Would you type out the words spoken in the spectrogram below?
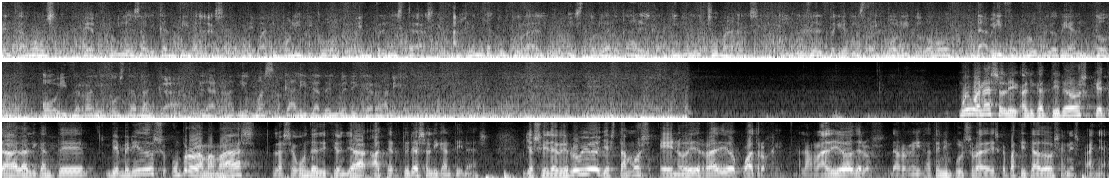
Presentamos Tertulias Alicantinas, debate político, entrevistas, agenda cultural, historia local y mucho más. Conduce el periodista y politólogo David Rubio de Antón. Oíd Radio Costa Blanca, la radio más cálida del Mediterráneo. Muy buenas alicantinos, ¿qué tal Alicante? Bienvenidos un programa más, la segunda edición ya, a Tertulias Alicantinas. Yo soy David Rubio y estamos en OID Radio 4G, la radio de, los, de la Organización Impulsora de Discapacitados en España.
